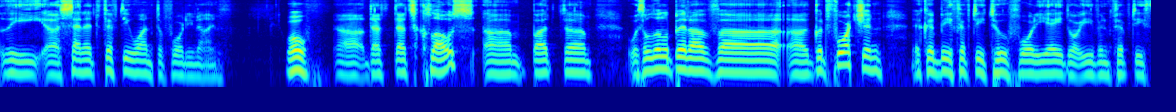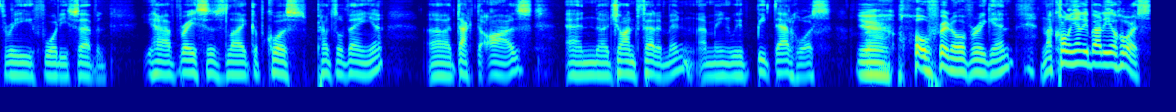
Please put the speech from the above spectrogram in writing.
the uh, Senate 51 to 49. Whoa. Uh, that that's close, um, but um, with a little bit of uh, uh, good fortune, it could be 52-48 or even 53-47. You have races like, of course, Pennsylvania, uh, Dr. Oz, and uh, John Fetterman. I mean, we've beat that horse Yeah. over and over again. I'm not calling anybody a horse,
